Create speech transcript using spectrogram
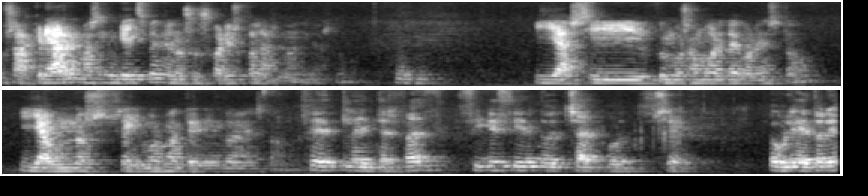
o sea, crear más engagement en los usuarios con las máquinas. ¿no? Y así fuimos a muerte con esto y aún nos seguimos manteniendo en esto. O sea, la interfaz sigue siendo chatbot Sí. obligatoria.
